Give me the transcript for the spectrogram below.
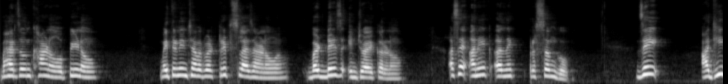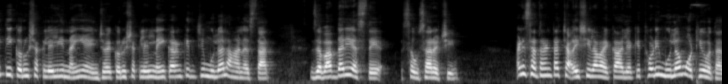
बाहेर जाऊन खाणं पिणं मैत्रिणींच्याबरोबर ट्रिप्सला जाणं बड्डेज एन्जॉय करणं असे अनेक अनेक प्रसंग. जे आधी ती करू शकलेली नाही आहे एन्जॉय करू शकलेली नाही कारण की तिची मुलं लहान असतात. जबाबदारी असते संसाराची. आणि साधारणतः चाळीशीला बायका आल्या की थोडी मुलं मोठी होतात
